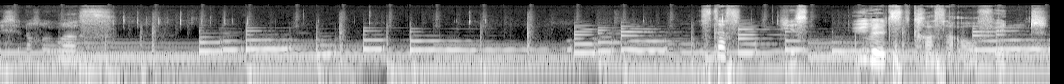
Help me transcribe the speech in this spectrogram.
Ist hier noch irgendwas? Ist das... Hier ist ein übelst krasser Aufwind.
